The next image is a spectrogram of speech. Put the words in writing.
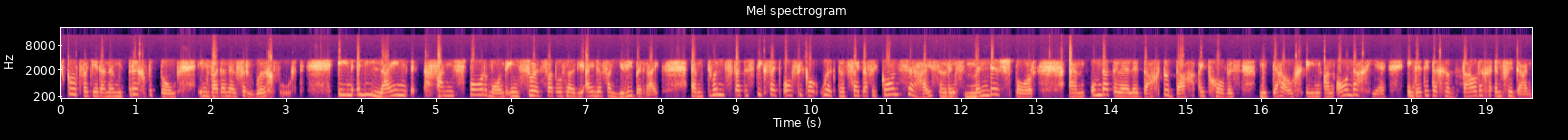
skuld wat jy dan nou moet terugbetaal en wat dan nou verhoog word. En in die lyn van spaarmaand en soos wat ons nou die einde van Julie bereik, ehm um, toon statistiek Suid-Afrika ook dat Suid-Afrikaanse huishoudings minder spaar ehm um, omdat hulle hulle dag tot dag uitgawes moet delg en aan aandag gee en dit het 'n geweldige invloed dan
